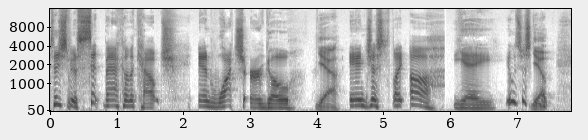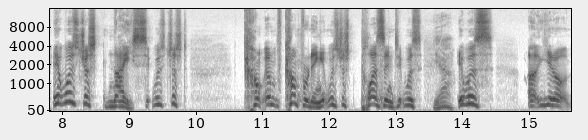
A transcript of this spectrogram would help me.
to just be able to sit back on the couch and watch Urgo yeah. and just like, oh, yay. It was just, Yep. it was just nice. It was just com- um, comforting. It was just pleasant. It was, Yeah. it was, uh, you know,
